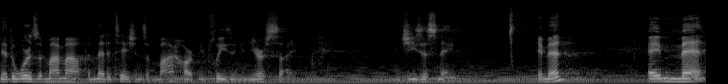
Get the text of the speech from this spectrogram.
May the words of my mouth and meditations of my heart be pleasing in your sight. In Jesus' name, amen. Amen.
